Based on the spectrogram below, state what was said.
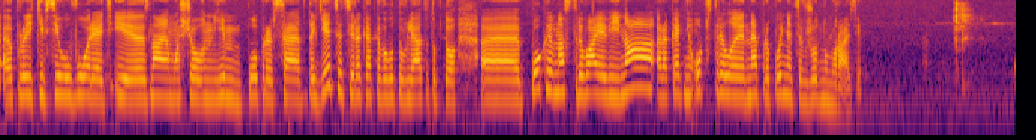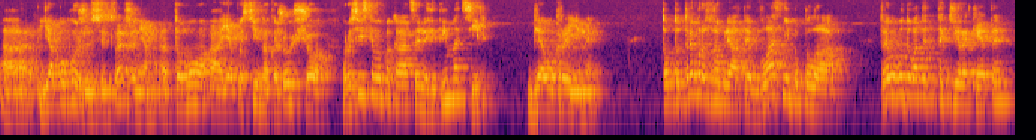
е, про які всі говорять, і знаємо, що їм, попри все, вдається ці ракети виготовляти. Тобто, е, поки в нас триває війна, ракетні обстріли не припиняться в жодному разі. Я погоджуюся з твердженням, тому я постійно кажу, що російське ВПК це легітимна ціль для України. Тобто, треба розробляти власні БПЛА, треба будувати такі ракети.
